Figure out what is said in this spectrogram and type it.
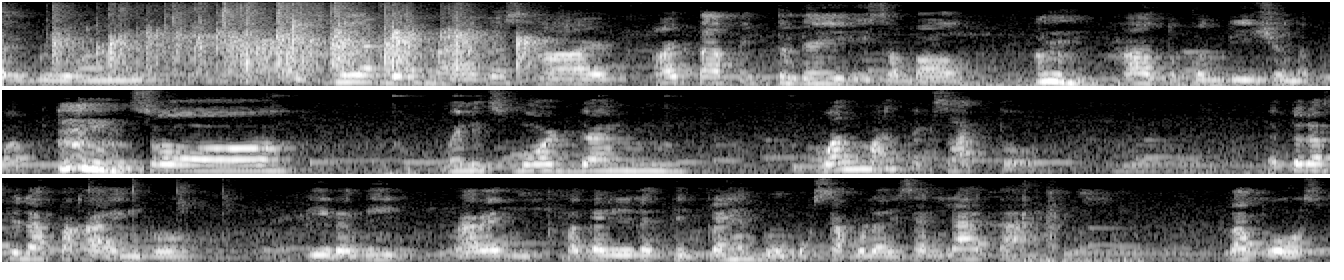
everyone. It's me again, Ragas Heart. Our topic today is about how to condition a pup. so, when it's more than one month, eksakto, ito na pinapakain ko, pyramid. Parang madali lang timplahin, bubuksan ko lang isang lata. Tapos,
